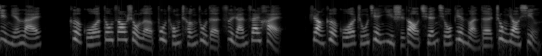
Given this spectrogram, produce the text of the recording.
近年来，各国都遭受了不同程度的自然灾害，让各国逐渐意识到全球变暖的重要性。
